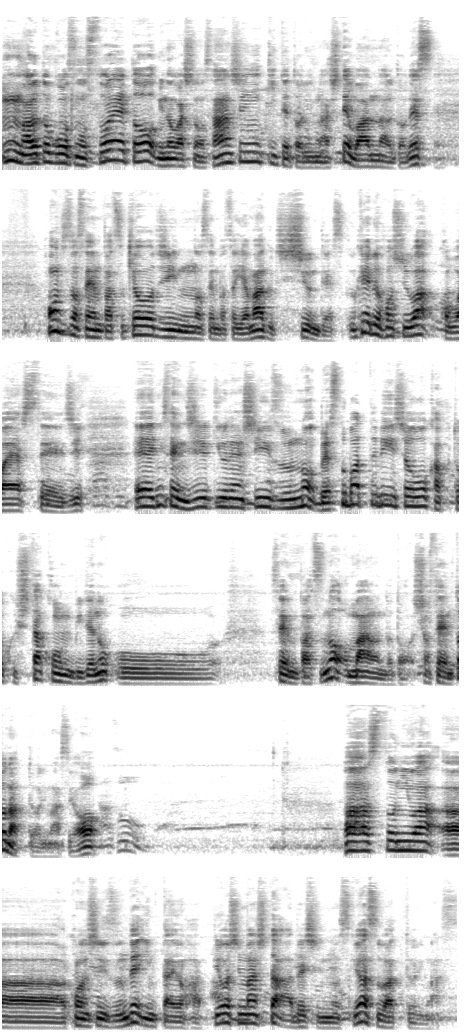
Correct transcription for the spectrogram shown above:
うんアウトコースのストレートを見逃しの三振に切って取りましてワンアウトです。本日の先発巨人の先発は山口俊です。受ける捕手は小林誠司。えー、2019年シーズンのベストバッテリー賞を獲得したコンビでの先発のマウンドと初戦となっておりますよ。ファーストにはあ今シーズンで引退を発表しました阿部慎之助が座っております。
